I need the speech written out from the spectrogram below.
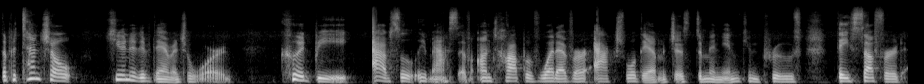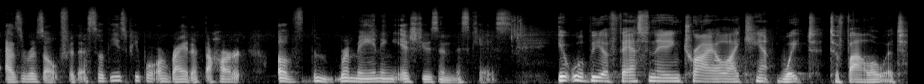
the potential punitive damage award could be absolutely massive on top of whatever actual damages Dominion can prove they suffered as a result for this. So these people are right at the heart of the remaining issues in this case. It will be a fascinating trial. I can't wait to follow it.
